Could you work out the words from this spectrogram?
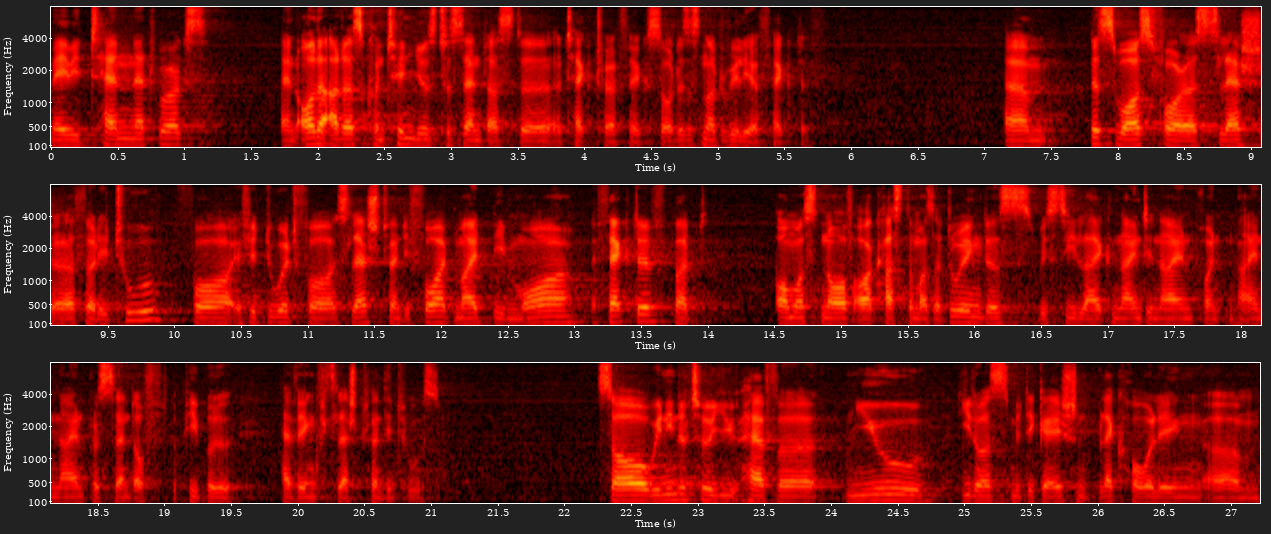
maybe 10 networks, and all the others continues to send us the attack traffic. So this is not really effective. Um, this was for a slash uh, 32. For if you do it for slash 24, it might be more effective, but almost none of our customers are doing this. We see like 99.99% of the people having slash 22s. So we needed to have a new DDoS mitigation black holing um,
